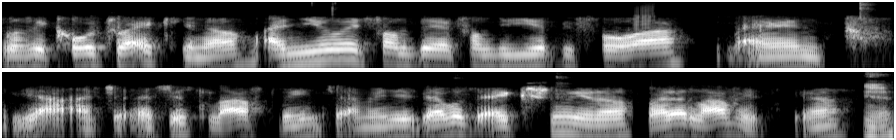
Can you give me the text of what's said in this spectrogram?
was a cool track. You know, I knew it from the from the year before, and yeah, I just, I just loved Windsor. I mean, it, that was action, you know, but I love it. Yeah, yeah.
